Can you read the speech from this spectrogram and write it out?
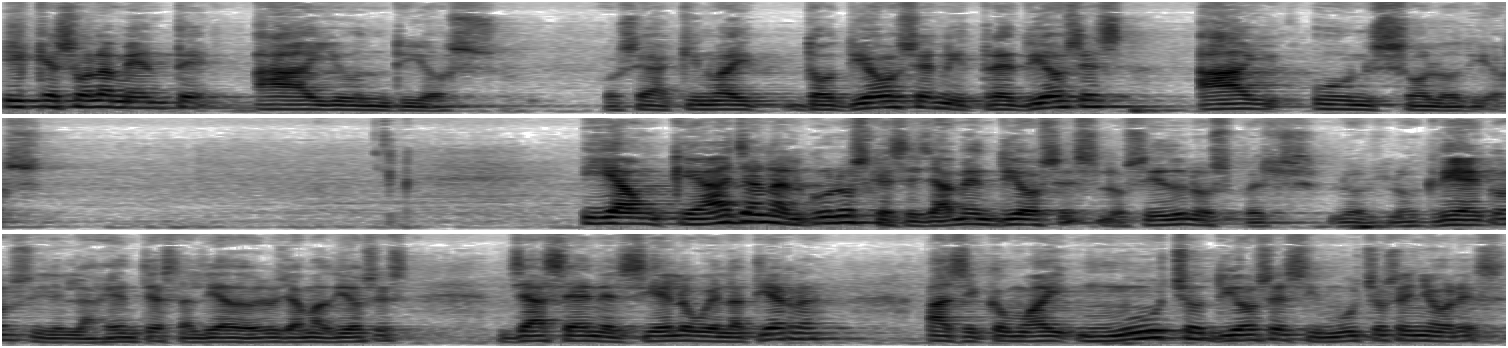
y que solamente hay un Dios. O sea, aquí no hay dos dioses ni tres dioses, hay un solo Dios. Y aunque hayan algunos que se llamen dioses, los ídolos, pues los, griegos y la gente hasta el día de hoy los llama dioses, ya sea en el cielo o en la tierra, así como hay muchos dioses y muchos señores,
